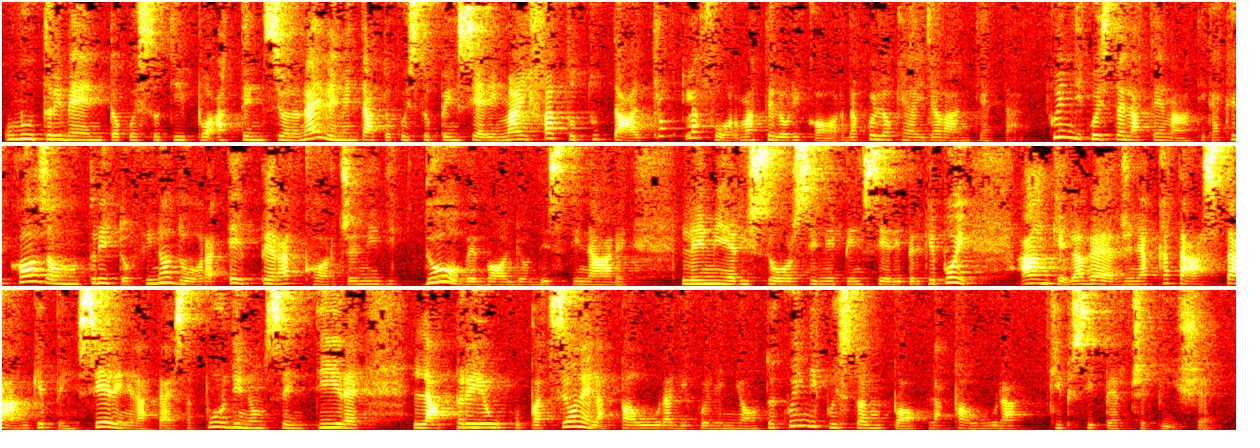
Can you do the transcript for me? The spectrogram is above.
un nutrimento questo tipo, attenzione, non hai alimentato questo pensiero, ma hai fatto tutt'altro, la forma te lo ricorda, quello che hai davanti a te. Quindi questa è la tematica, che cosa ho nutrito fino ad ora e per accorgermi di dove voglio destinare le mie risorse, i miei pensieri, perché poi anche la Vergine accatasta anche pensieri nella testa, pur di non sentire la preoccupazione la paura di quell'ignoto. E quindi questo è un po' la paura che si percepisce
